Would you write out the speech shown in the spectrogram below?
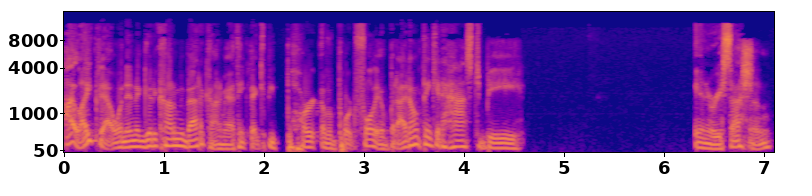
I like that one in a good economy, bad economy. I think that could be part of a portfolio, but I don't think it has to be in a recession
